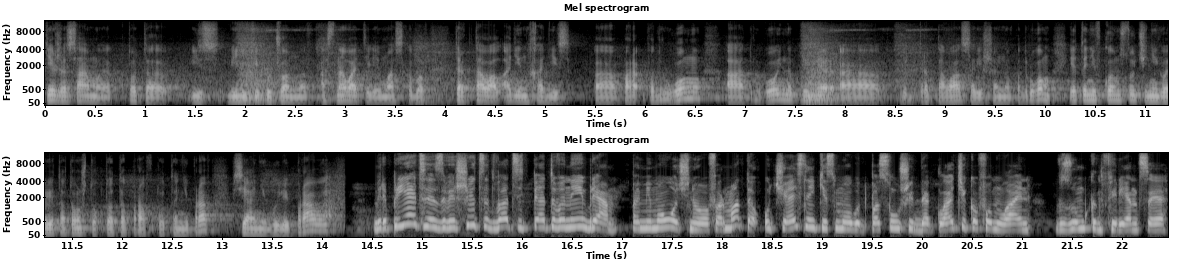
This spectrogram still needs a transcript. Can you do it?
Те же самые, кто-то из великих ученых, основателей масхабов, Мазхабов трактовал один хадис а, по-другому, а другой, например, а, трактовал совершенно по-другому. Это ни в коем случае не говорит о том, что кто-то прав, кто-то не прав. Все они были правы. Мероприятие завершится 25 ноября. Помимо очного формата, участники смогут послушать докладчиков онлайн в Zoom-конференции.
